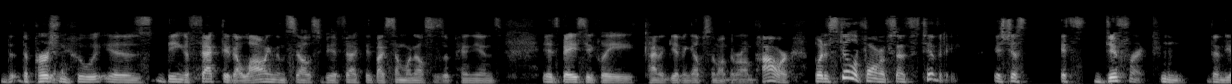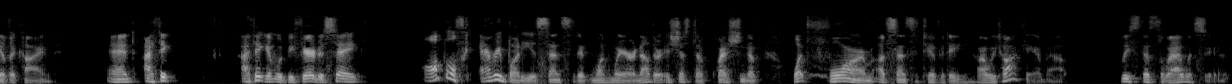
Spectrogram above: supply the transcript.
the, the person yeah. who is being affected, allowing themselves to be affected by someone else's opinions is basically kind of giving up some of their own power, but it's still a form of sensitivity. It's just, it's different mm. than the other kind. And I think, I think it would be fair to say almost everybody is sensitive one way or another. It's just a question of what form of sensitivity are we talking about? At least that's the way I would see it.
